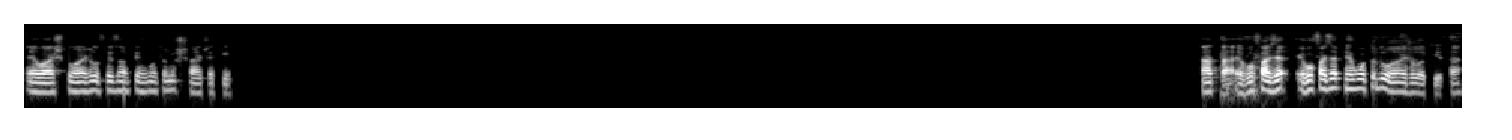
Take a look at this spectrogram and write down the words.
Eu acho que o Ângelo fez uma pergunta no chat aqui. Ah, tá. Eu vou fazer, eu vou fazer a pergunta do Ângelo aqui, tá?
